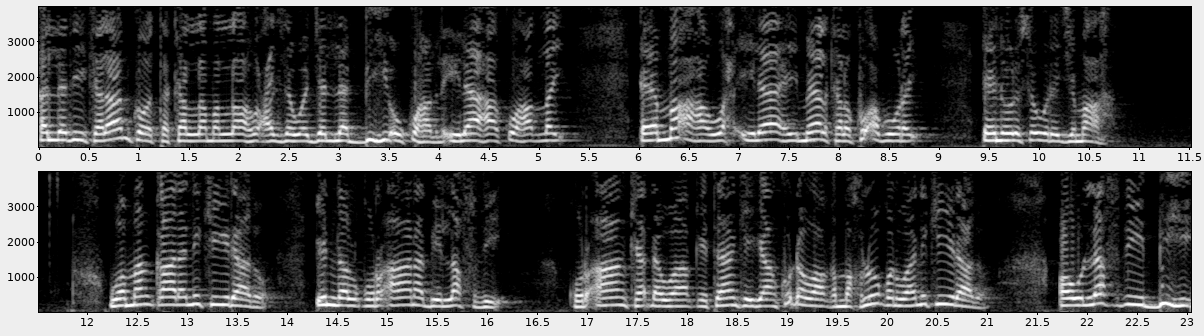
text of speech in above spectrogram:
aladii kalaamkood takalama allahu caza wajala bihi ou ku hadlay ilaaha ku hadlay. Ee ma aha wax ilaahay meel kale ku abuuray ee noola soo wareejiye ma aha. Waman qaala ninkii yidhaahdo ina alqur'aana bilafdi qur'aanka dhawaaqitaankayga aan ku dhawaaqa makhluuqan waa ninkii yidhaahdo aw lafdii bihi.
